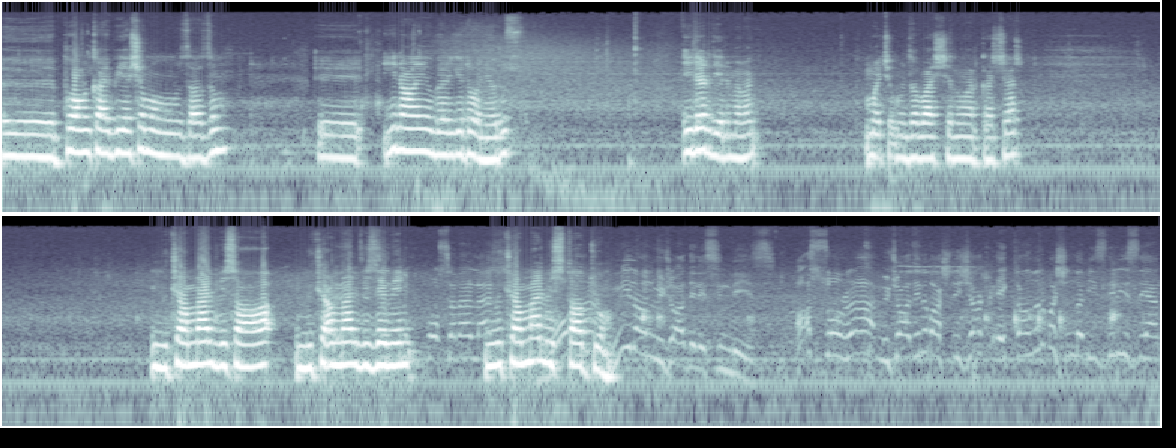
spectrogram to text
Ee, puan kaybı yaşamamamız lazım. Ee, yine aynı bölgede oynuyoruz. İleri diyelim hemen. Maçımıza başlayalım arkadaşlar. Mükemmel bir saha, mükemmel bir zemin, mükemmel bir stadyum. Milan mücadelesindeyiz. Az sonra mücadele başlayacak. Ekranları başında bizleri izleyen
